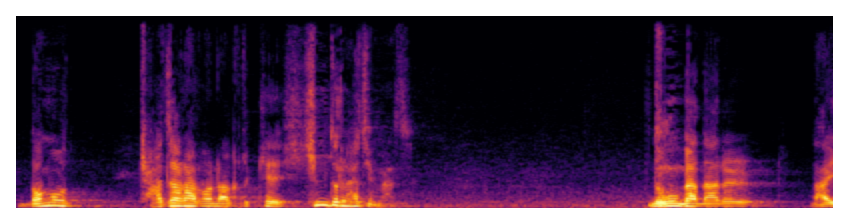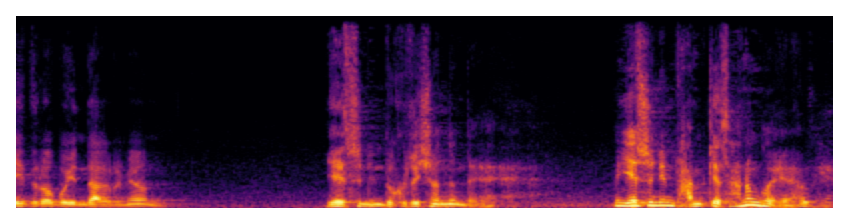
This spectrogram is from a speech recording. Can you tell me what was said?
너무 좌절하거나 그렇게 힘들어 하지 마세요. 누군가 나를 나이 들어 보인다 그러면 예수님도 그러셨는데 예수님 닮게 사는 거예요. 그게.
